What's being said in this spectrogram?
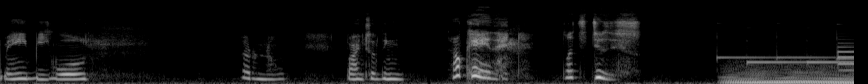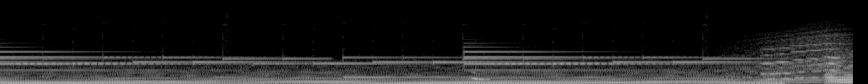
Maybe we'll. I don't know. Find something. Okay then, let's do this. And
